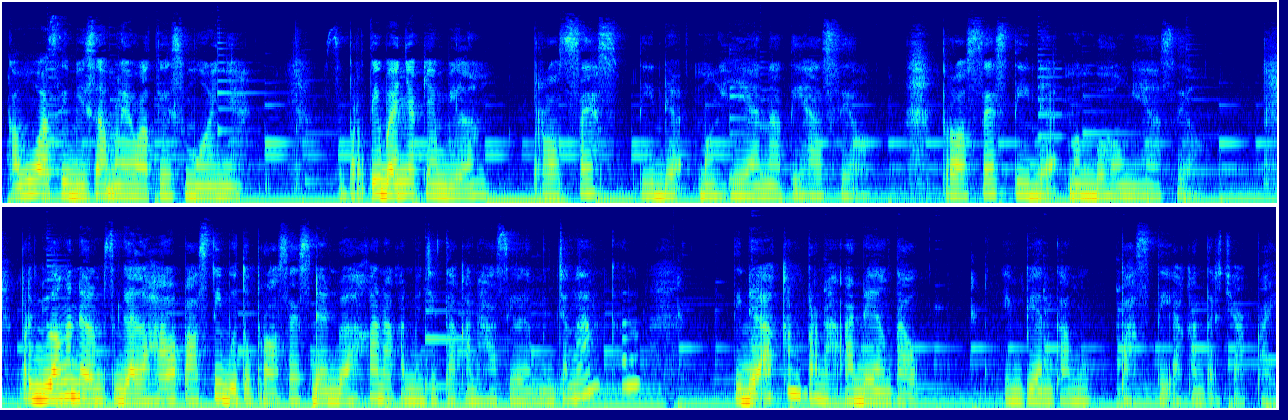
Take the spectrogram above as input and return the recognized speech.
kamu pasti bisa melewati semuanya. Seperti banyak yang bilang proses tidak mengkhianati hasil. Proses tidak membohongi hasil. Perjuangan dalam segala hal pasti butuh proses dan bahkan akan menciptakan hasil yang mencengangkan. Tidak akan pernah ada yang tahu. Impian kamu pasti akan tercapai.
